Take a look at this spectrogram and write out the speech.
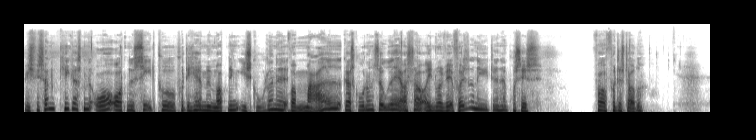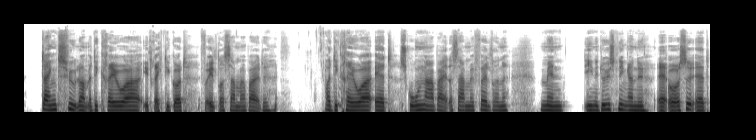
Hvis vi sådan kigger sådan overordnet set på, på det her med mobning i skolerne, hvor meget gør skolerne så ud af også at involvere forældrene i den her proces for at få det stoppet? Der er ingen tvivl om, at det kræver et rigtig godt forældresamarbejde og det kræver, at skolen arbejder sammen med forældrene. Men en af løsningerne er også, at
